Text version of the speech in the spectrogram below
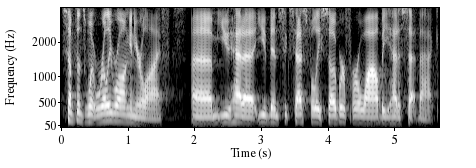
Something's went really wrong in your life. Um, you had a, you've been successfully sober for a while, but you had a setback.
